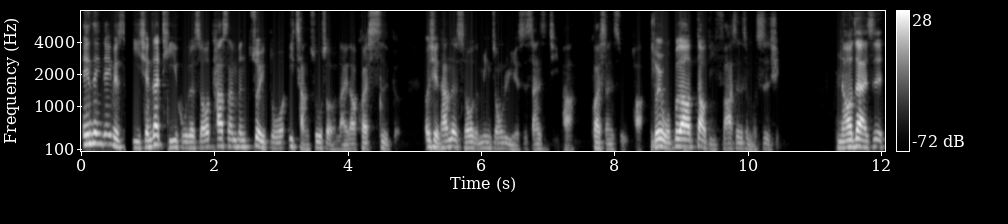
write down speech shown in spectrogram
Anthony Davis 以前在鹈鹕的时候，他三分最多一场出手来到快四个，而且他那时候的命中率也是三十几帕，快三十五帕。所以我不知道到底发生什么事情。然后再来是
